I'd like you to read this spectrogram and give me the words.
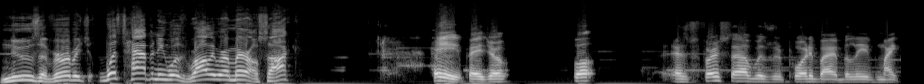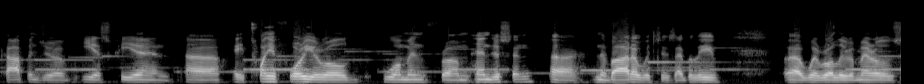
news of verbiage. What's happening with Rolly Romero, Sock? Hey, Pedro. Well, as first uh, was reported by, I believe, Mike Coppinger of ESPN, uh, a 24 year old woman from Henderson, uh, Nevada, which is, I believe, uh, where Rolly Romero's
